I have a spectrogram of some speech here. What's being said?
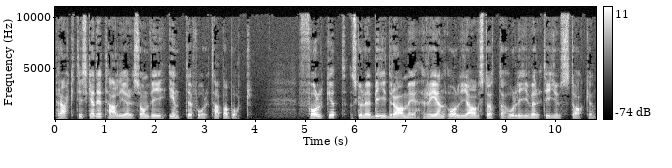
praktiska detaljer som vi inte får tappa bort. Folket skulle bidra med ren olja av stötta oliver till ljusstaken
